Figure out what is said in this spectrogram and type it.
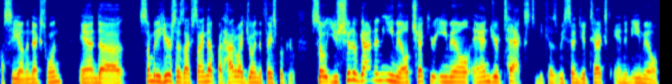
I'll see you on the next one. And uh, somebody here says, I've signed up, but how do I join the Facebook group? So you should have gotten an email. Check your email and your text because we send you a text and an email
